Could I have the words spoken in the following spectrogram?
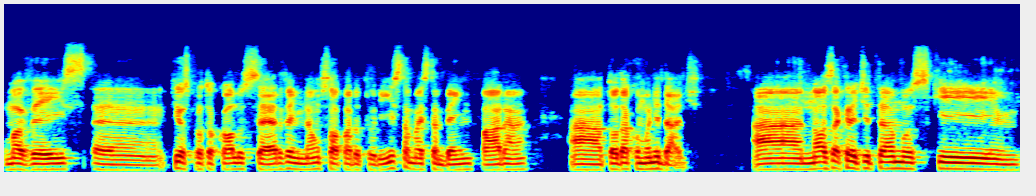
uma vez é, que os protocolos servem não só para o turista, mas também para toda a comunidade. Nós acreditamos que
